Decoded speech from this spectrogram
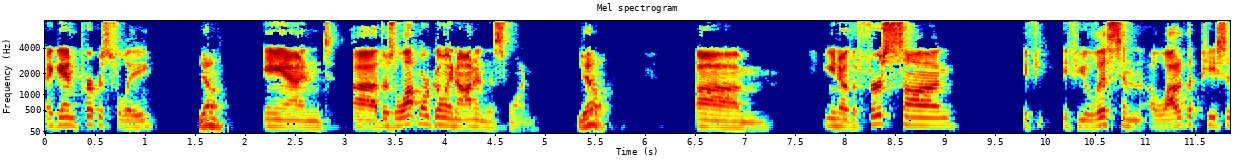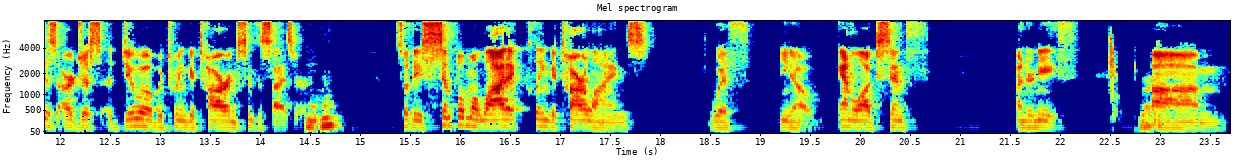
again, purposefully. Yeah. And uh, there's a lot more going on in this one. Yeah. Um, you know, the first song if if you listen, a lot of the pieces are just a duo between guitar and synthesizer. Mm-hmm. So these simple melodic, clean guitar lines with you know analog synth underneath. Right. Um,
